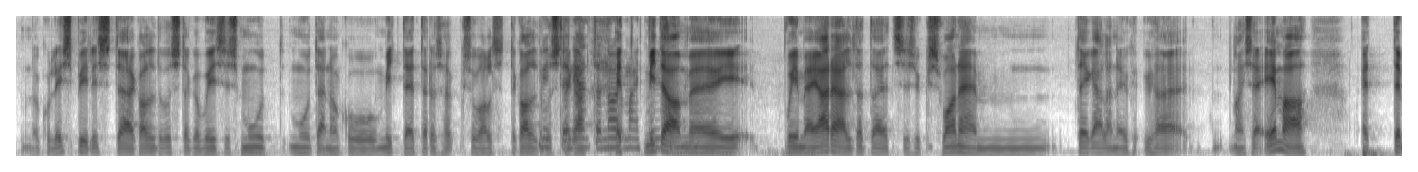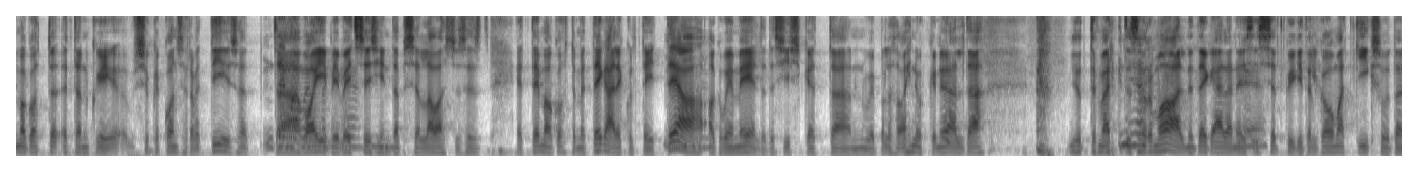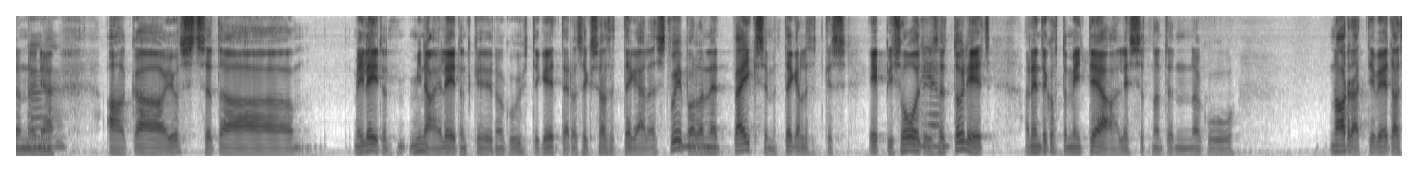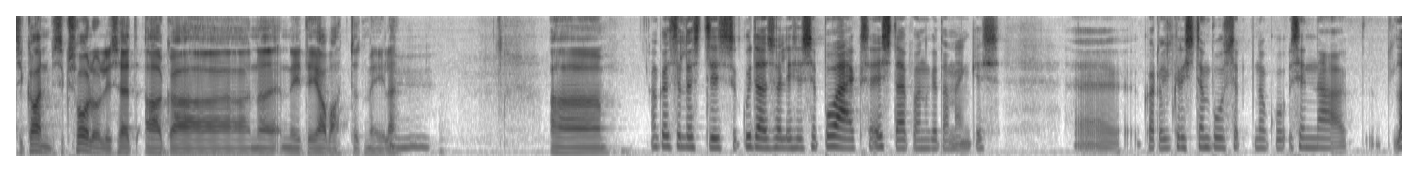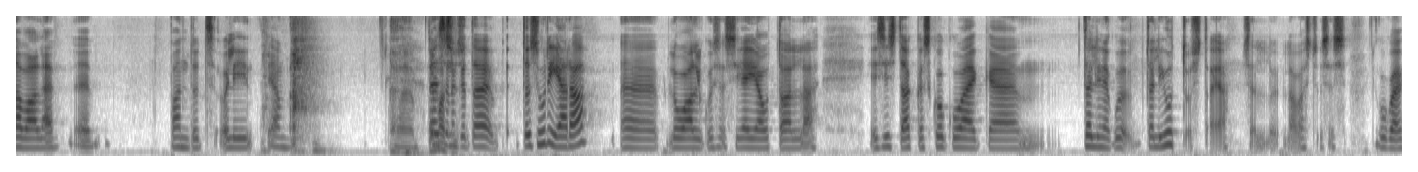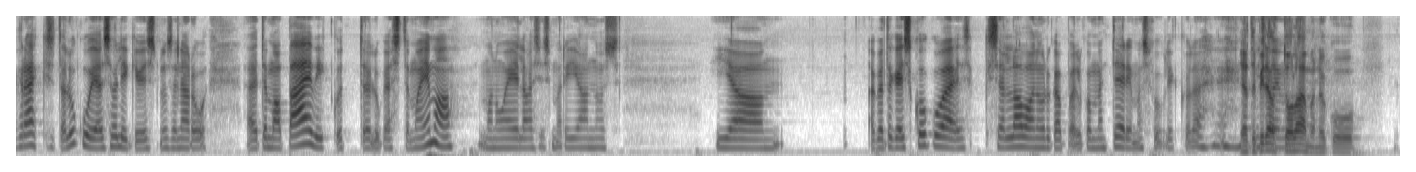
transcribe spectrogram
nagu lesbiliste kalduvustega või siis muud, muude nagu mitte heteroseksuaalsete kalduvustega. et mida me võime järeldada, et siis üks vanem tegelane, ühe naise ema et tema kohta, et ta on kuidagi sihuke konservatiivset vibe'i veits esindab seal lavastuses, et tema kohta me tegelikult ei tea mm, -hmm. aga võime eeldada siiski, et ta on võib-olla see ainuke nii-öelda jutumärkides normaalne tegelane siis, et kuigi tal ka omad kiiksud on, on ju. aga just seda, me ei leidnud, mina ei leidnudki nagu ühtegi heteroseksuaalset tegelast, võib-olla mm need väiksemad tegelased, kes episoodiliselt yeah. olid, aga nende kohta me ei tea, lihtsalt nad on nagu narratiivi edasikandmiseks olulised, aga neid ei avatud meile mm. -hmm. Uh, aga sellest siis, kuidas oli siis see poeg, see Esteban, keda mängis äh, Karl Kristjan Puusepp nagu sinna lavale äh, pandud, oli jah uh,. ühesõnaga ta, ta suri ära loo alguses, jäi auto alla ja siis ta hakkas kogu aeg ta oli nagu, ta oli jutustaja seal lavastuses, kogu aeg rääkis seda lugu ja see oligi vist, ma sain aru, tema päevikut luges tema ema, Manuela siis Maria Annus. ja aga ta käis kogu aeg seal lavanurga peal kommenteerimas publikule. ja ta pidevalt olema nagu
